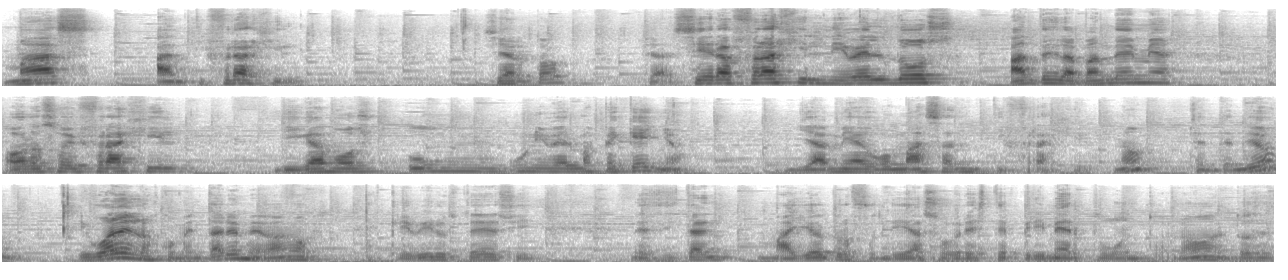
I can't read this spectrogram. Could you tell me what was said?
más antifrágil, ¿cierto? O sea, si era frágil nivel 2 antes de la pandemia, ahora soy frágil, digamos, un, un nivel más pequeño. Ya me hago más antifrágil, ¿no? ¿Se entendió? Igual en los comentarios me van a escribir ustedes si necesitan mayor profundidad sobre este primer punto, ¿no? Entonces,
